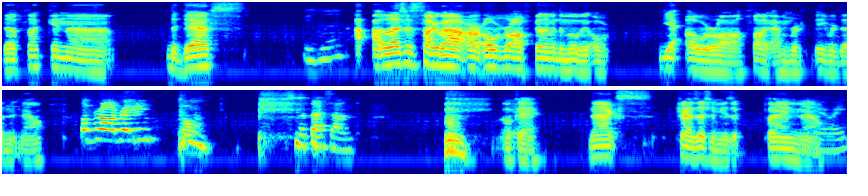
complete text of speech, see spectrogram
the fucking uh, the deaths. Mhm. Uh, uh, let's just talk about our overall feeling with the movie. Over, yeah, overall. Fuck, I'm re- being redundant now. Overall rating. Boom. What's that sound? Okay, next transition music playing now. Yeah, right.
